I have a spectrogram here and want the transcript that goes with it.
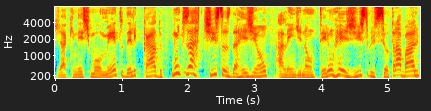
já que neste momento delicado, muitos artistas da região, além de não terem um registro de seu trabalho,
